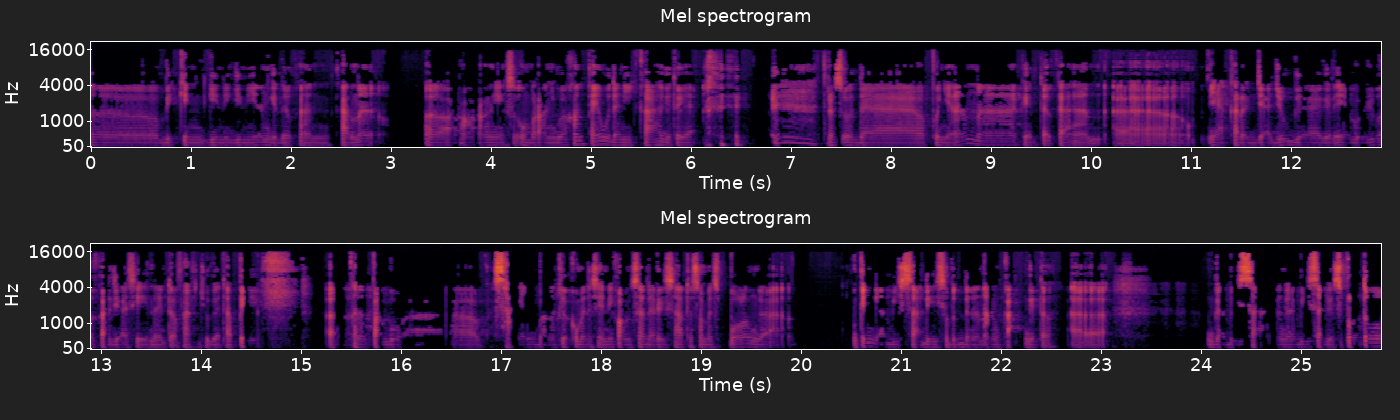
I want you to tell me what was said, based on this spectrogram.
uh, bikin gini-ginian? Gitu kan. Karena uh, orang-orang yang seumuran gue kan kayak udah nikah gitu ya. Terus udah punya anak gitu kan. Uh, ya kerja juga gitu. Ya gue juga kerja sih 9 to 5 juga. Tapi uh, kenapa gue uh, sayang banget ke komunitas ini? Kalau misalnya dari 1 sampai 10 nggak mungkin nggak bisa disebut dengan angka gitu. Uh, nggak bisa nggak bisa. Sepuluh tuh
